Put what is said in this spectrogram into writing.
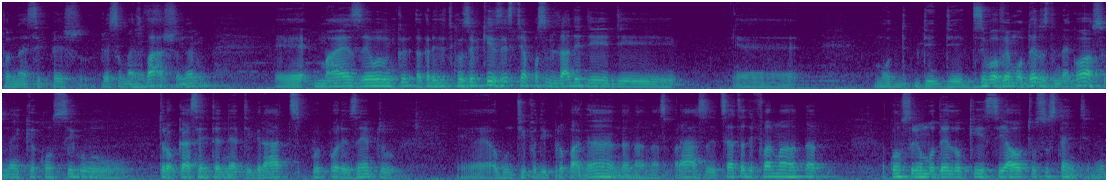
tornar esse preço, preço mais baixo, né? É, mas eu acredito, inclusive, que existe a possibilidade de, de, é, de, de desenvolver modelos de negócio, né? Que eu consigo trocar essa internet grátis por, por exemplo, é, algum tipo de propaganda na, nas praças, etc., de forma construir um modelo que se autossustente. Né?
